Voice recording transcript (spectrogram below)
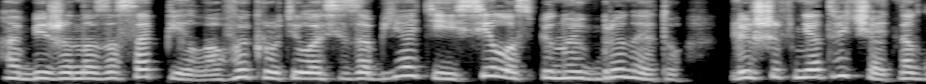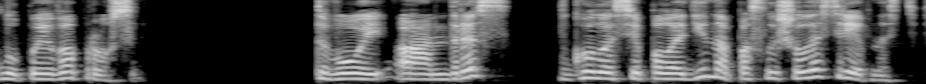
Обиженно засопела, выкрутилась из объятий и села спиной к брюнету, решив не отвечать на глупые вопросы. «Твой Андрес?» – в голосе паладина послышалась ревность.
